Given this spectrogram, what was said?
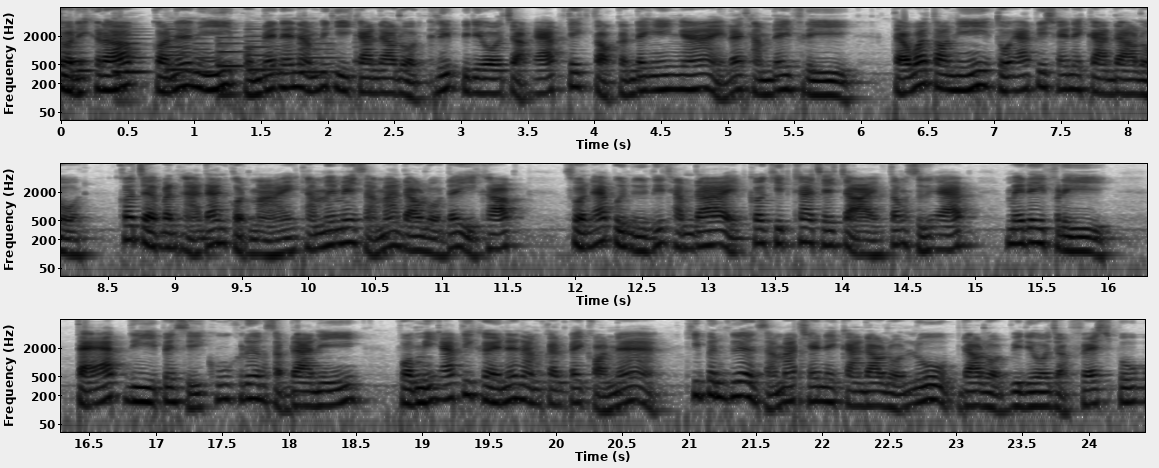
สวัสดีครับ ก่อนหน้านี้ผมได้แนะนำวิธีการดาวน์โหลดคลิปวิดีโอจากแอป TikTok กันได้ง่าย ๆ และทำได้ฟรี แต่ว่าตอนนี้ตัวแอปที่ใช้ในการดาวน์โหลด ก็เจอปัญหาด้านกฎหมายทำให้ไม่สามารถดาวน์โหลดได้อีกครับ ส่วนแอปอื่นๆที่ทำได้ก็คิดค่าใช้จ่ายต้องซื้อแอป ไม่ได้ฟรี แต่แอปดีเป็นสีคู่เครื่องสัปดาห์นี้ ผมมีแอปที่เคยแนะนำกันไปก่อนหน้า ที่เพื่อนๆสามารถใช้ในการดาวน์โหลดรูป ดาวน์โหลดวิดีโอจาก Facebook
